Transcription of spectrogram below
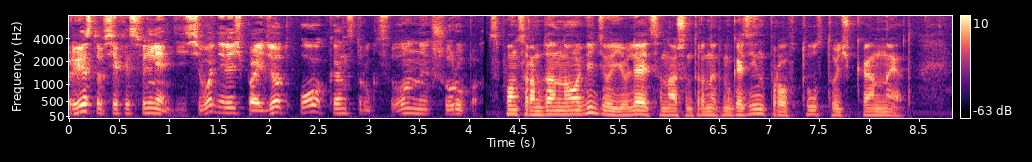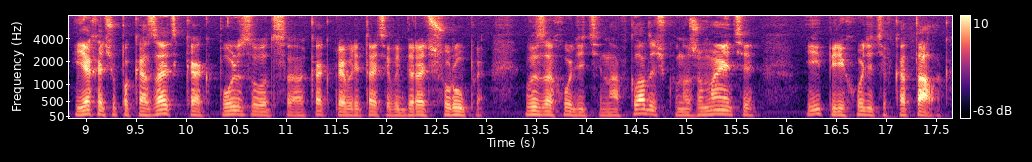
Приветствую всех из Финляндии. Сегодня речь пойдет о конструкционных шурупах. Спонсором данного видео является наш интернет-магазин proftools.net. Я хочу показать, как пользоваться, как приобретать и выбирать шурупы. Вы заходите на вкладочку, нажимаете и переходите в каталог.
